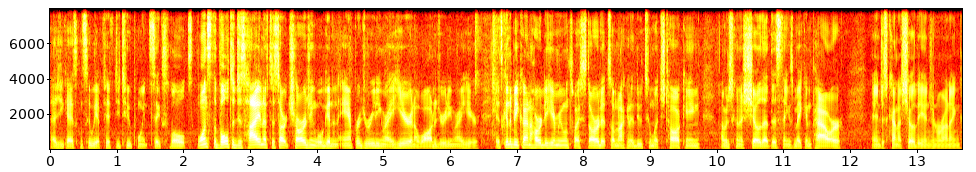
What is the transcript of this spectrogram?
As you guys can see, we have 52.6 volts. Once the voltage is high enough to start charging, we'll get an amperage reading right here and a wattage reading right here. It's gonna be kind of hard to hear me once I start it, so I'm not gonna do too much talking. I'm just gonna show that this thing's making power and just kind of show the engine running.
